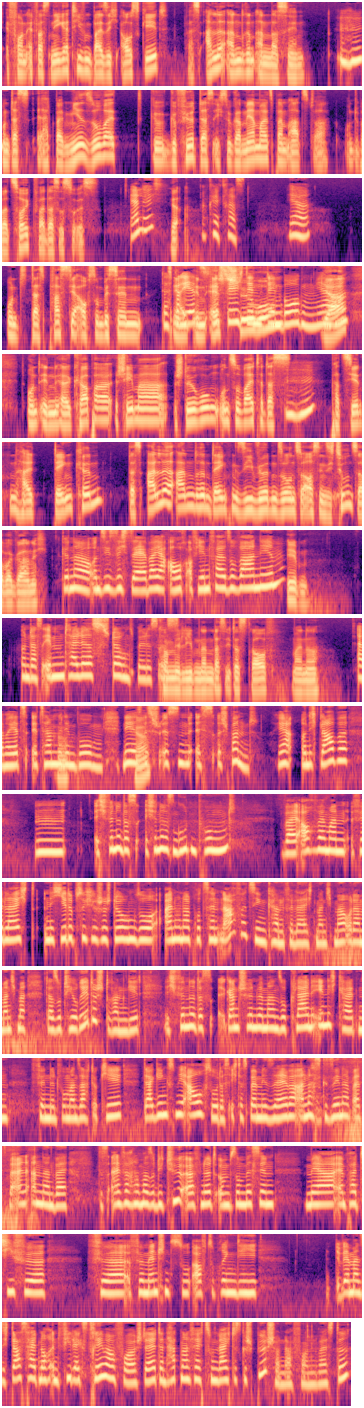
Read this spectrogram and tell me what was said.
von etwas Negativem bei sich ausgeht, was alle anderen anders sehen. Mhm. Und das hat bei mir so weit ge geführt, dass ich sogar mehrmals beim Arzt war und überzeugt war, dass es so ist. Ehrlich? Ja. Okay, krass. Ja. Und das passt ja auch so ein bisschen Das In- jetzt in verstehe ich den, den Bogen, ja. ja. Und in äh, Körperschema-Störungen und so weiter, dass Mhm. Patienten halt denken, dass alle anderen denken, sie würden so und so aussehen. Sie tun es aber gar nicht. Genau. Und sie sich selber ja auch auf jeden Fall so wahrnehmen Eben. und das eben ein Teil des Störungsbildes Komm, ihr ist. Lieben, dann lasse ich das drauf. Meine. Aber jetzt, jetzt haben wir Ja. den Bogen. Nee, es Ja. ist, ist, es ist spannend. Ja. Und ich glaube, mh, ich finde das, ich finde das einen guten Punkt, weil auch wenn man vielleicht nicht jede psychische Störung so 100% nachvollziehen kann, vielleicht manchmal oder manchmal da so theoretisch dran geht, ich finde das ganz schön, wenn man so kleine Ähnlichkeiten findet, wo man sagt, okay, da ging es mir auch so, dass ich das bei mir selber anders gesehen habe als bei allen anderen, weil das einfach nochmal so die Tür öffnet, um so ein bisschen mehr Empathie für, für, für Menschen zu, aufzubringen, die, wenn man sich das halt noch in viel extremer vorstellt, dann hat man vielleicht so ein leichtes Gespür schon davon, weißt du?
